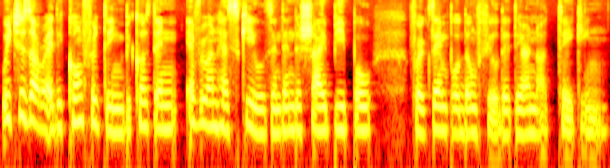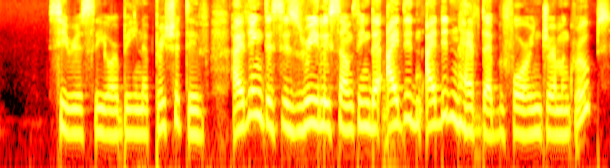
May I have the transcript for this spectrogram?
which is already comforting because then everyone has skills, and then the shy people, for example, don't feel that they are not taking seriously or being appreciative. I think this is really something that I didn't I didn't have that before in German groups.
